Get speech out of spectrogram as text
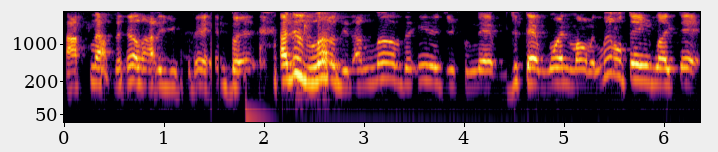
I'd slapped the hell out of you for that. But I just loved it. I love the energy from that. Just that one moment. Little things like that,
